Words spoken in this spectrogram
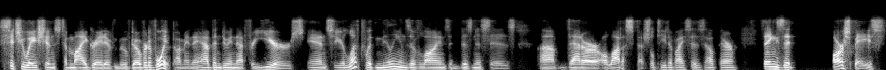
situations to migrate have moved over to VoIP. I mean, they have been doing that for years. And so you're left with millions of lines and businesses um, that are a lot of specialty devices out there, things that our space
